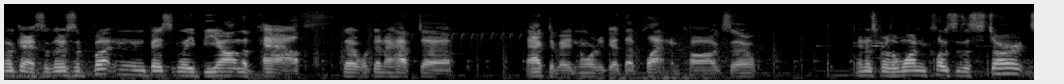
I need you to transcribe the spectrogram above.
Okay, so there's a button basically beyond the path that we're gonna have to activate in order to get that platinum cog, so... And as for the one closest to the start,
